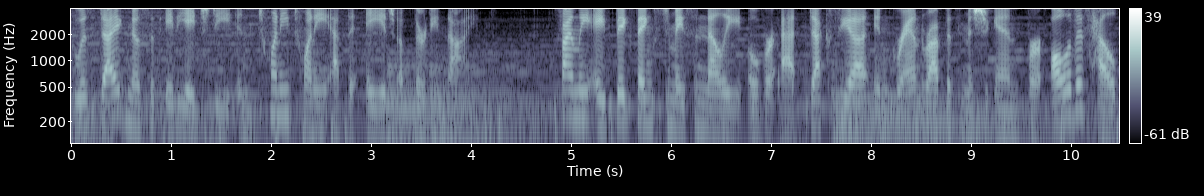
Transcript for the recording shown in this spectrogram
who was diagnosed with ADHD in 2020 at the age of 39. Finally, a big thanks to Mason Nelly over at Dexia in Grand Rapids, Michigan, for all of his help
